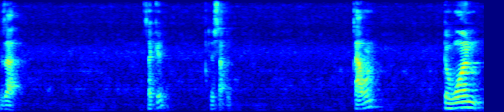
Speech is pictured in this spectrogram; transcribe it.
Is that is that good? Just stop it. That one? The one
